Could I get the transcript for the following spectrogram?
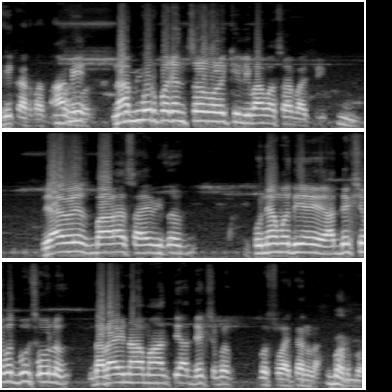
हे करतात. आम्ही बरोबर. नागपूर पर्यंत चळवळ केली बाबासाहेबाची. ज्यावेळेस बाळासाहेब इथं पुण्यामध्ये अध्यक्षपद बसवलं दलाई नामा ते अध्यक्षपद बसवाय त्यांना. बर बर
